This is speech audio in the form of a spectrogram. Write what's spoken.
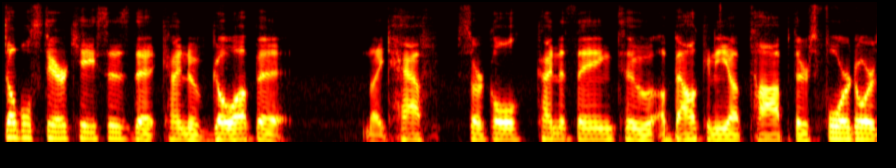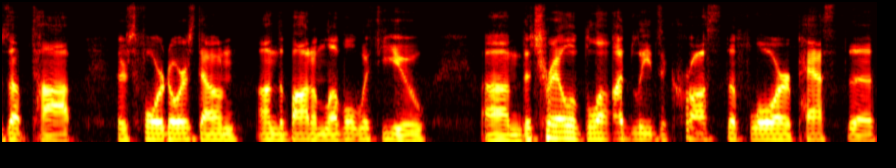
double staircases that kind of go up at like half circle kind of thing to a balcony up top. There's four doors up top. There's four doors down on the bottom level with you. Um, the trail of blood leads across the floor past the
